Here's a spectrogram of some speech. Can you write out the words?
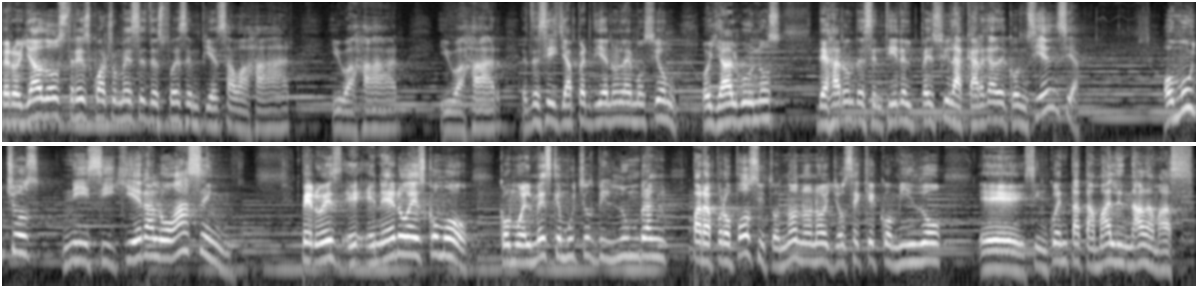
Pero ya dos, tres, cuatro meses después empieza a bajar y bajar y bajar. Es decir, ya perdieron la emoción o ya algunos dejaron de sentir el peso y la carga de conciencia. O muchos ni siquiera lo hacen. Pero es, e, enero es como, como el mes que muchos vislumbran para propósitos. No, no, no, yo sé que he comido 50 eh, tamales nada más.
